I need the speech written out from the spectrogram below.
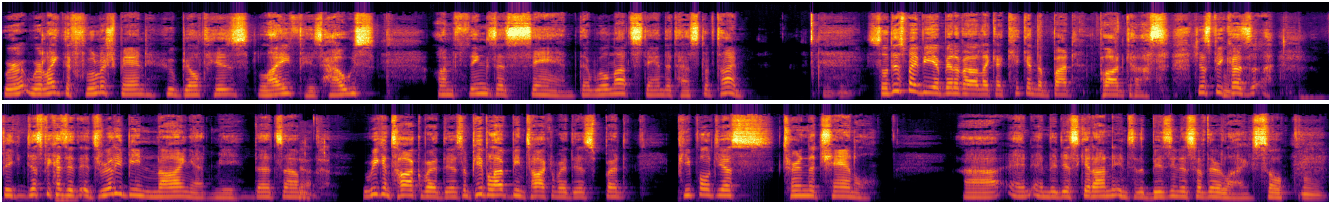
we're, we're like the foolish man who built his life, his house on things as sand that will not stand the test of time. Mm-hmm. So this might be a bit of a like a kick in the butt podcast, just hmm. because, uh, just because it, it's really been gnawing at me. That um, yeah. we can talk about this, and people have been talking about this, but people just turn the channel, uh, and and they just get on into the busyness of their lives. So mm.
